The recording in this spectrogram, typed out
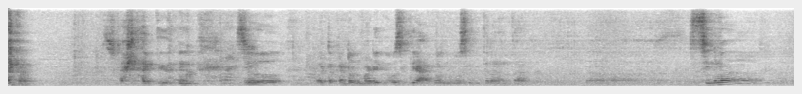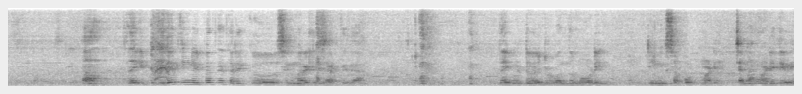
ಸ್ಟಾರ್ಟ್ ಆಗ್ತಿದೆ. ಸೊ ಬಟ್ ಕಂಟ್ರೋಲ್ ಮಾಡಿ ನೋಸಿದ್ದೆ ಆಗೋದು ವಸತಿ ಥರ ಅಂತ. ಸಿನಿಮಾ ಹಾಂ ಅದೇ ಇಪ್ಪ ಇದೇ ತಿಂಗಳು ಇಪ್ಪತ್ತನೇ ತಾರೀಕು ಸಿನಿಮಾ ರಿಲೀಸ್ ಆಗ್ತಿದೆ. ದಯವಿಟ್ಟು ಎಲ್ಲರೂ ಬಂದು ನೋಡಿ ನಮ್ಮ ಟೀಮಿಗೆ ಸಪೋರ್ಟ್ ಮಾಡಿ. ಚೆನ್ನಾಗಿ ಮಾಡಿದ್ದೀವಿ.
